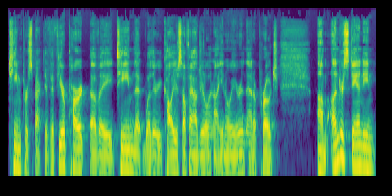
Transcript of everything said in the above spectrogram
team perspective. If you're part of a team that, whether you call yourself Agile or not, you know, you're in that approach, um, understanding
